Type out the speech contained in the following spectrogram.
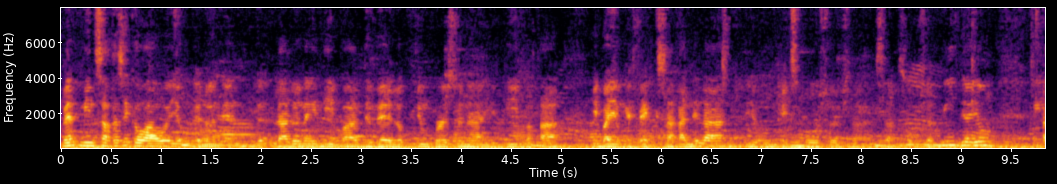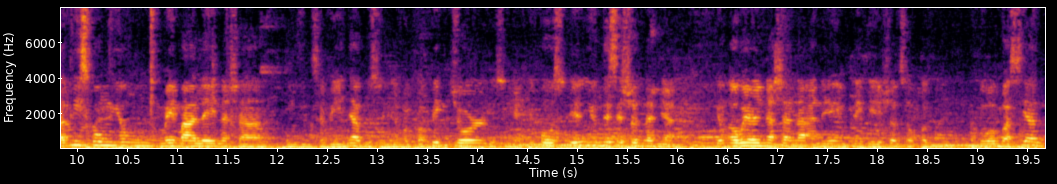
min- minsan kasi kawawa yung ganun. And lalo na hindi pa develop yung personality. Baka iba yung effect sa kanila yung exposure sa, sa social media. Yung at least kung yung may malay na siya kung sabihin niya gusto niya magpa-picture gusto niya i-post yun yung decision na niya. Yung aware na siya na ano yung implications. So pag lumabas yan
